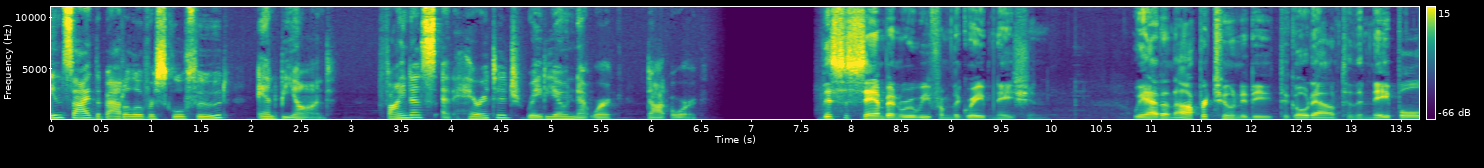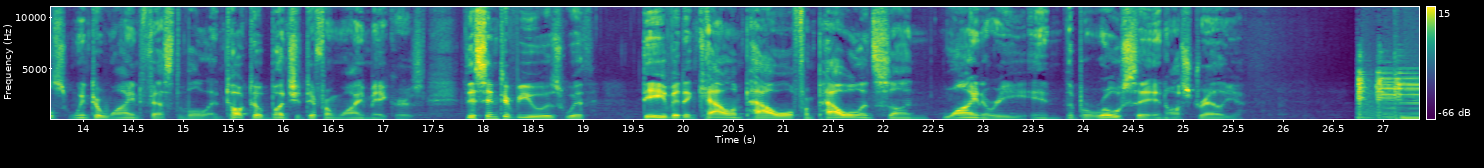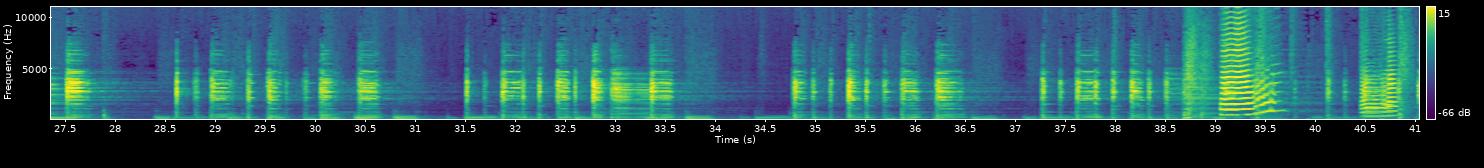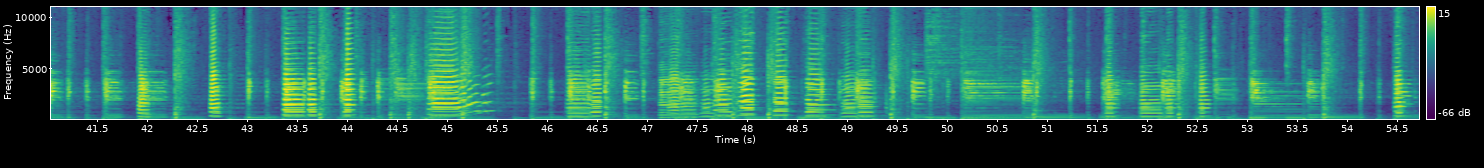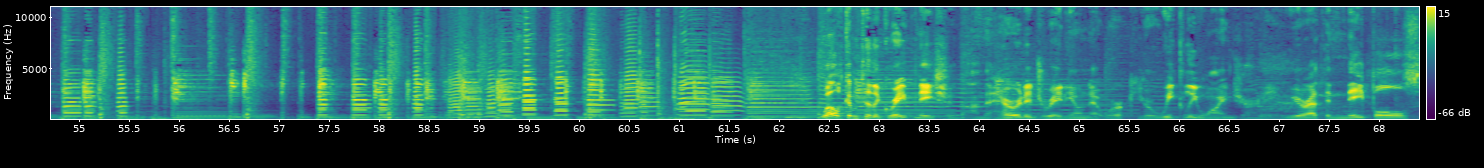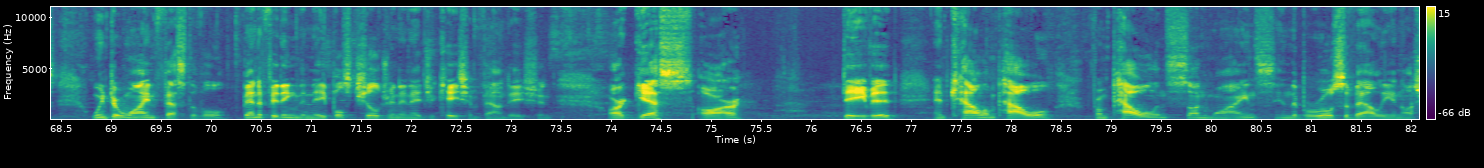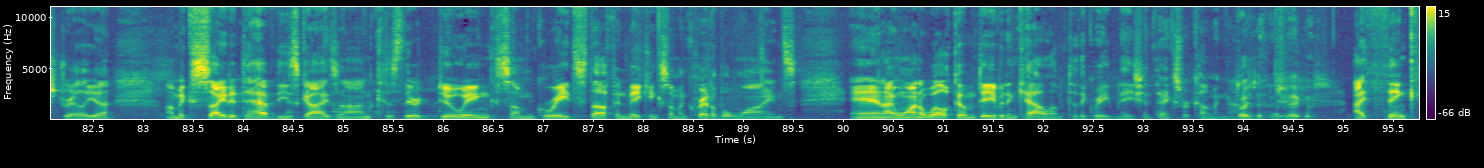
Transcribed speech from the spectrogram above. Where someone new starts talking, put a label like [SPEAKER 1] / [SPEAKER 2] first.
[SPEAKER 1] inside the battle over school food, and beyond. Find us at heritageradionetwork.org.
[SPEAKER 2] This is Sam Benrubi from the Grape Nation. We had an opportunity to go down to the Naples Winter Wine Festival and talk to a bunch of different winemakers. This interview is with David and Callum Powell from Powell and Son Winery in the Barossa in Australia. Welcome to the Grape Nation on the Heritage Radio Network, your weekly wine journey. We are at the Naples Winter Wine Festival, benefiting the Naples Children and Education Foundation. Our guests are David and Callum Powell from Powell and Son Wines in the Barossa Valley in Australia. I'm excited to have these guys on because they're doing some great stuff and making some incredible wines. And I want to welcome David and Callum to the Grape Nation. Thanks for coming on.
[SPEAKER 3] Pleasure. Thanks for having us.
[SPEAKER 2] I think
